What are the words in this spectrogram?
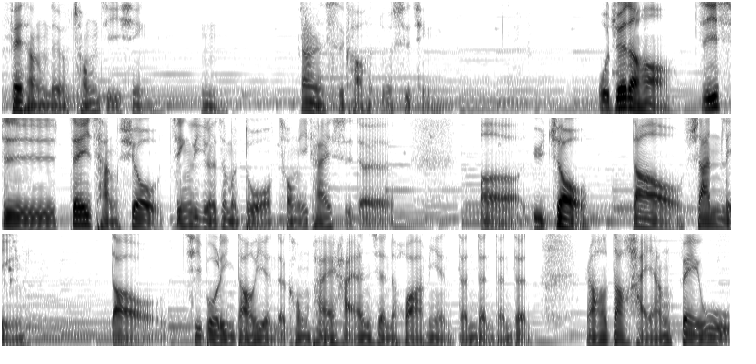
非常的有冲击性，嗯。让人思考很多事情。我觉得哈，即使这一场秀经历了这么多，从一开始的呃宇宙，到山林，到齐柏林导演的空拍海岸线的画面等等等等，然后到海洋废物、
